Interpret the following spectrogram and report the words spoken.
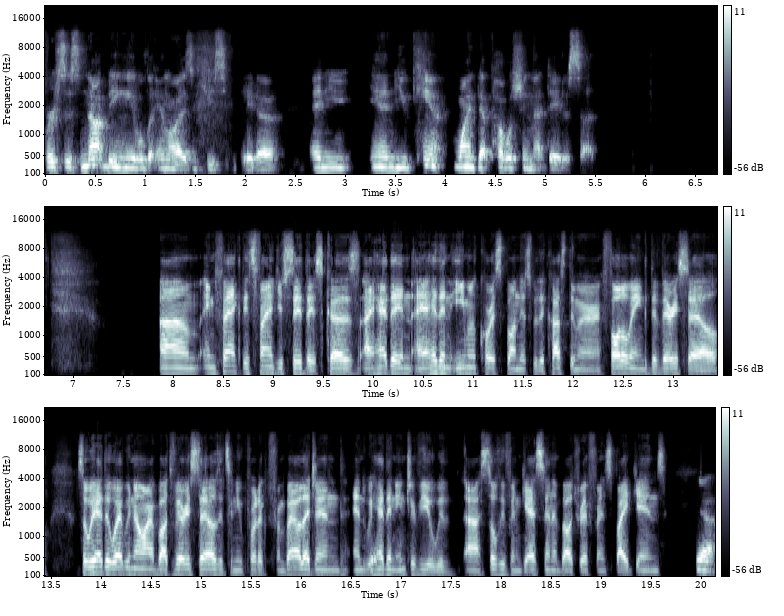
versus not being able to analyze and QC data and you and you can't wind up publishing that data set. Um, in fact, it's funny you say this because I had an I had an email correspondence with a customer following the VeriCell. So we had a webinar about VeriCells. It's a new product from BioLegend, and we had an interview with uh, Sophie Van Gassen about reference spike-ins. Yeah.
